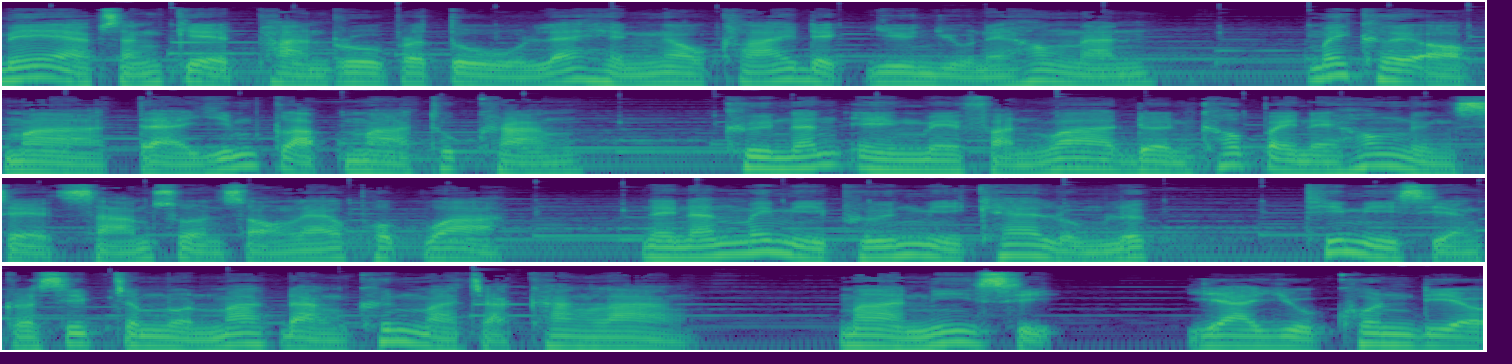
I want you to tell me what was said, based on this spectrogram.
เมย์แอบสังเกตผ่านรูประตูและเห็นเงาคล้ายเด็กยืนอยู่ในห้องนั้น ไม่เคยออกมาแต่ยิ้มกลับมาทุกครั้ง คืนนั้นเองเมย์ฝันว่าเดินเข้าไปในห้องหนึ่งเศษสามส่วนสองแล้วพบว่า ในนั้นไม่มีพื้นมีแค่หลุมลึก ที่มีเสียงกระซิบจำนวนมากดังขึ้นมาจากข้างล่าง มานี่สิ อย่าอยู่คนเดียว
